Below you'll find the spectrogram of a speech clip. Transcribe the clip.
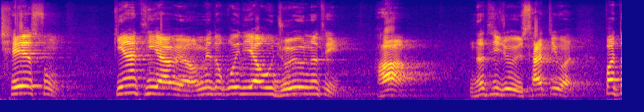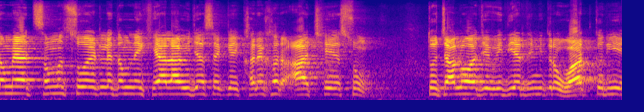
છે શું? ક્યાંથી આવે? અમે તો કોઈ દી આવું જોયું નથી. હા નથી જોયું, સાચી વાત. પણ તમે આજ સમજશો એટલે તમને ખ્યાલ આવી જશે કે ખરેખર આ છે શું? તો ચાલો આજે વિદ્યાર્થી મિત્રો વાત કરીએ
